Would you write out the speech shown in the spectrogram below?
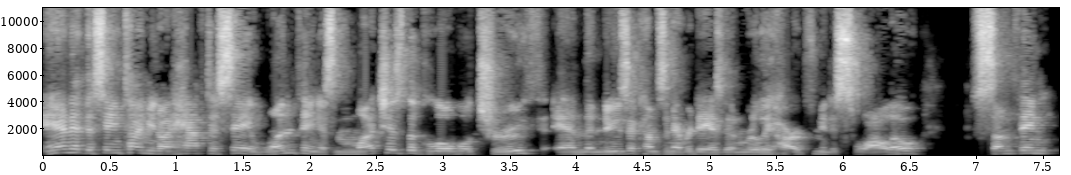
and at the same time, you know, I have to say one thing as much as the global truth and the news that comes in every day has been really hard for me to swallow, something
